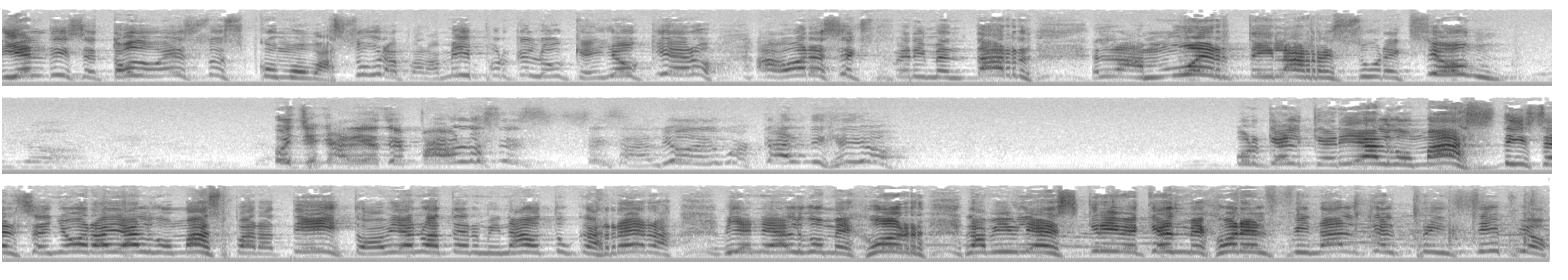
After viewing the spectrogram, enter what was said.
Y él dice, todo esto es como basura para mí porque lo que yo quiero ahora es experimentar la muerte y la resurrección. Oye, chica, de Pablo se, salió del huacal, dije yo. Porque él quería algo más. Dice el Señor, hay algo más para ti. Todavía no ha terminado tu carrera. Viene algo mejor. La Biblia escribe que es mejor el final que el principio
